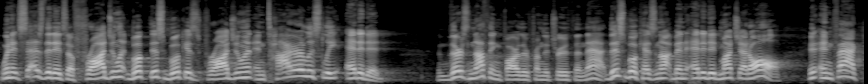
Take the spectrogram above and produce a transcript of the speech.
when it says that it's a fraudulent book, this book is fraudulent and tirelessly edited. There's nothing farther from the truth than that. This book has not been edited much at all. In fact,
